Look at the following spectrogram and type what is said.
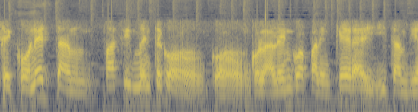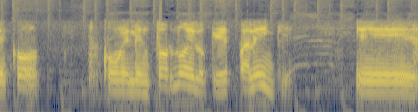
se conectan fácilmente con, la lengua palenquera y, también con, con, el entorno de lo que es Palenque. Eh,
